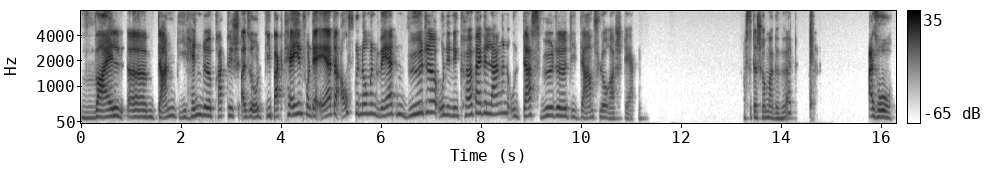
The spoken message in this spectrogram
weil ähm, dann die Hände praktisch, also die Bakterien von der Erde aufgenommen werden würde und in den Körper gelangen und das würde die Darmflora stärken. Hast du das schon mal gehört? Also,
